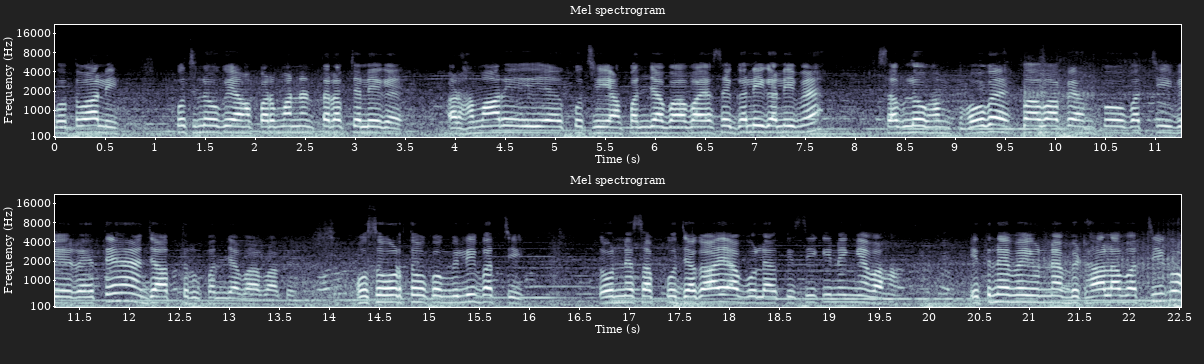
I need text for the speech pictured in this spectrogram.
कोतवाली। कुछ लोग यहाँ परमानेंट तरफ़ चले गए और हमारे कुछ यहाँ पंजा बाबा ऐसे गली गली में सब लोग हम हो गए। बाबा पे हमको बच्ची वे रहते हैं जातरू पंजा बाबा के उस औरतों को मिली बच्ची तो उनने सबको जगाया, बोला, किसी की नहीं है वहाँ। इतने में ही उनने बिठाला बच्ची को,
